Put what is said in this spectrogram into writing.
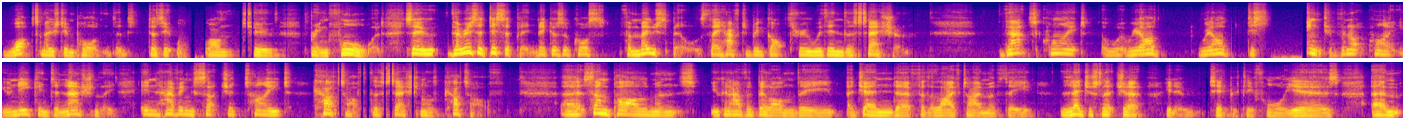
What's most important? Does it want to bring forward? So there is a discipline because, of course, for most bills, they have to be got through within the session. That's quite. We are we are distinctive. We're not quite unique internationally in having such a tight cut-off, the sessional cut-off. Uh, some parliaments, you can have a bill on the agenda for the lifetime of the legislature, you know, typically four years. Um,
